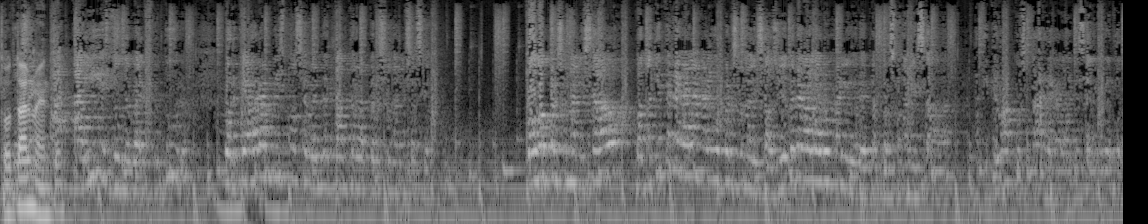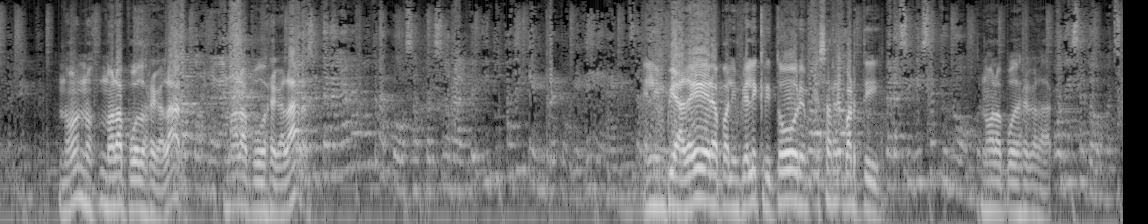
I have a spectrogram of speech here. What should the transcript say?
Totalmente. Entonces, ahí es donde va el futuro. Porque ahora mismo se vende tanto la personalización. Todo personalizado. Cuando a ti te regalan algo personalizado, si yo te regalara una libreta personalizada, a ti te va a costar regalar esa libreta a otra gente. No, no, no la puedo regalar. No la puedo regalar. Pero si te regalan otra cosa personal y tú estás en recogedera, en, limpiadera, para limpiar el escritorio, No, empieza a repartir. Pero si dice tu nombre. No la puedes regalar. O dice la sacas.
